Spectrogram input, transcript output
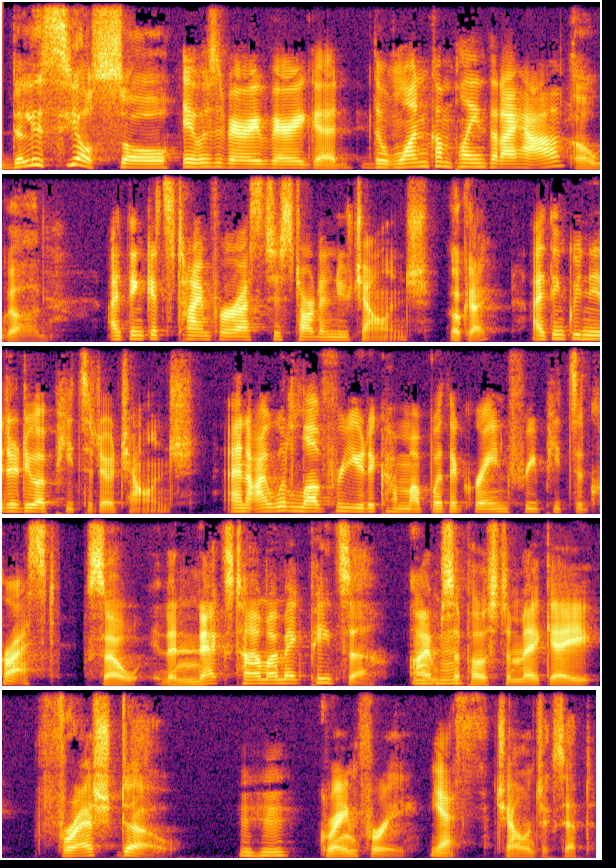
Delicioso. It was very, very good. The one complaint that I have, Oh, God. I think it's time for us to start a new challenge. Okay. I think we need to do a pizza dough challenge. And I would love for you to come up with a grain free pizza crust. So the next time I make pizza, I'm Mm-hmm. supposed to make a fresh dough, Mm-hmm. grain free. Yes. Challenge accepted.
